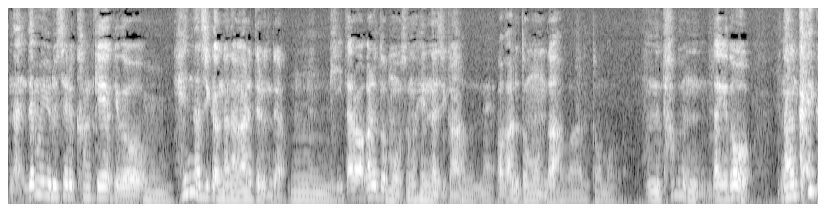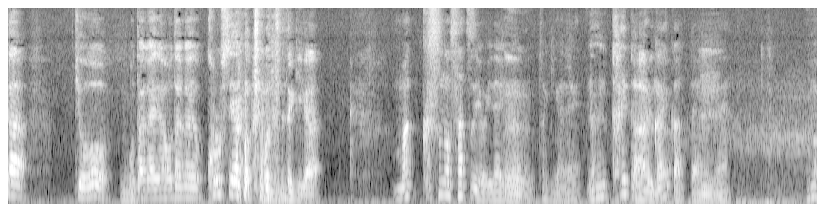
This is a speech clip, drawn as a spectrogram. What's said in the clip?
何でも許せる関係やけど、うん。変な時間が流れてるんだよ、うん。聞いたら分かると思うその変な時多間分ね。分かると思うんだ。多、分あると思うね多分だけど何回か今日、うんお互いがお互いを殺してやろうって思った時が、マックスの殺意を抱いうん。た時がね、何回かある何よ。回かあったよね、うん。今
